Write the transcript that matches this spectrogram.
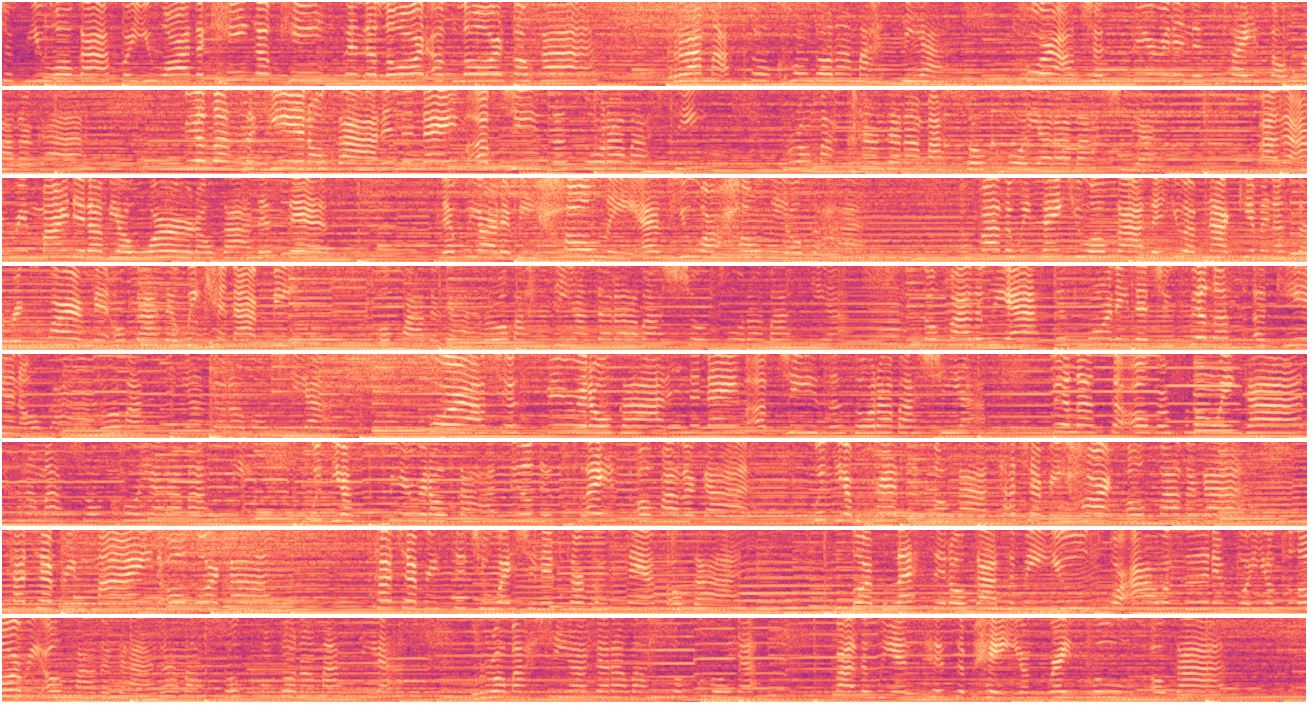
worship you, you, oh God, that you have not given us a requirement, oh God, that we cannot meet. Oh Father God. So Father, we ask this morning that you fill us again, oh God. Pour out your spirit, oh God, in the name of Jesus. Fill us to overflowing, God. With your spirit, oh God. Fill this place, oh Father God. With your presence, oh God. Touch every heart, oh Father God. Touch every mind, oh Lord God. Touch every situation and circumstance, oh God. Lord, bless it, oh God, to be used for our good and for your glory, oh Father God. Father, we anticipate your great move, oh God.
